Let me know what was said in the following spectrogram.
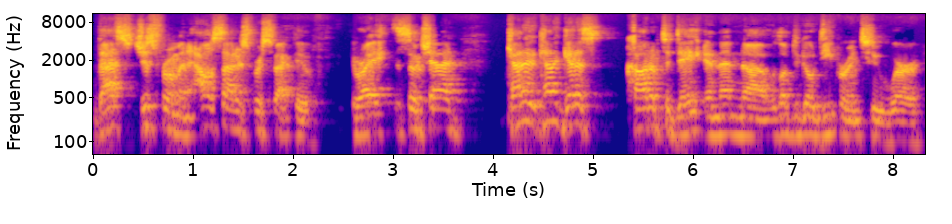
That's just from an outsider's perspective, right? So, Chad, kind of kind of get us caught up to date, and then uh, we'd love to go deeper into where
